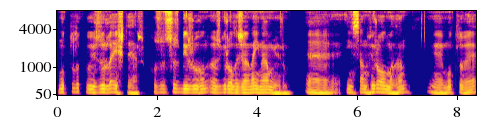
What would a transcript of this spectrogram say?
mutluluk ve huzurla eşdeğer. Huzursuz bir ruhun özgür olacağına inanmıyorum. E, insan hür olmadan e, mutlu ve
